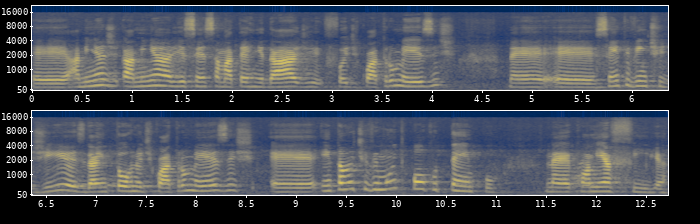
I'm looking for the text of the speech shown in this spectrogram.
é, a, minha, a minha licença maternidade foi de quatro meses, né, é, 120 dias, dá em torno de quatro meses. É, então eu tive muito pouco tempo né, com a minha filha.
